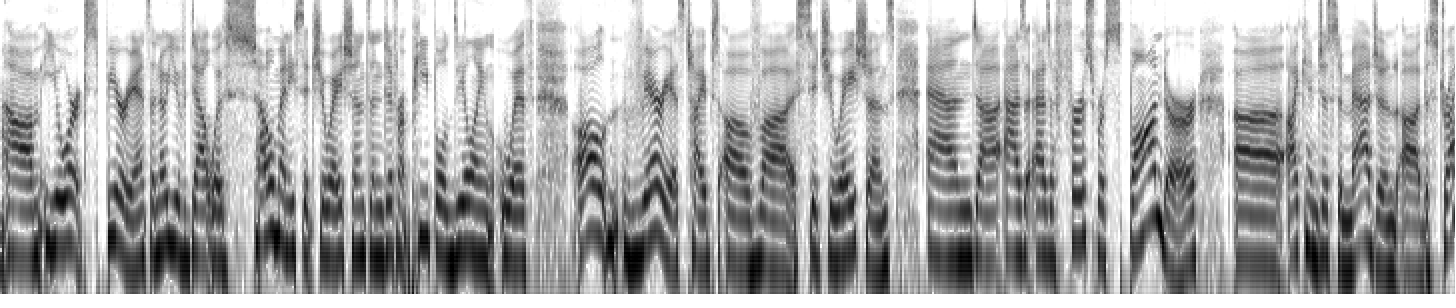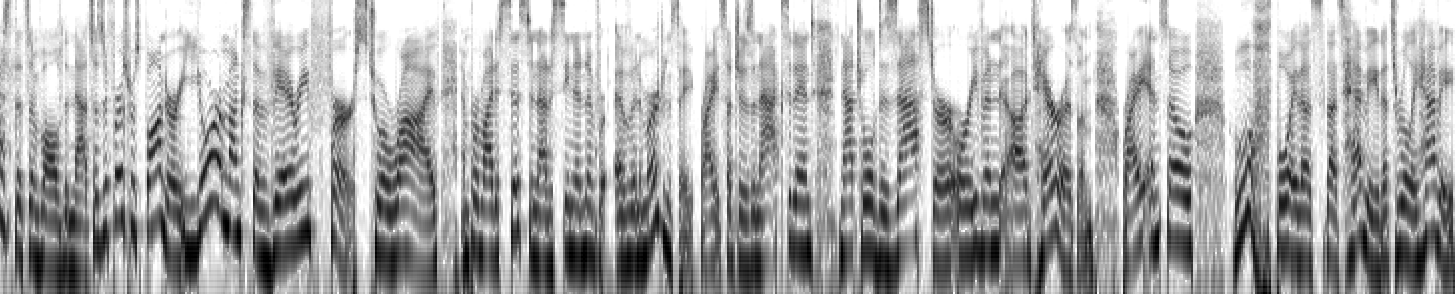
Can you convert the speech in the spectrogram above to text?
um, your experience. I know you've dealt with so many situations and different people dealing with all various types of uh, situations. And uh, as, as a first responder, uh, I can just imagine uh, the stress that's involved in that. So, as a first responder, you're amongst the very first to arrive and provide assistance at a scene of an emergency, right? Such as an accident, natural disaster, or even uh, terrorism, right? And so, oof, boy, that's that's heavy. That's really heavy.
